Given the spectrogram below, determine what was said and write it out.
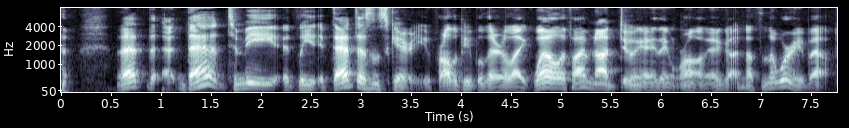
that that to me at least if that doesn't scare you, for all the people that are like, well, if I'm not doing anything wrong, I got nothing to worry about.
